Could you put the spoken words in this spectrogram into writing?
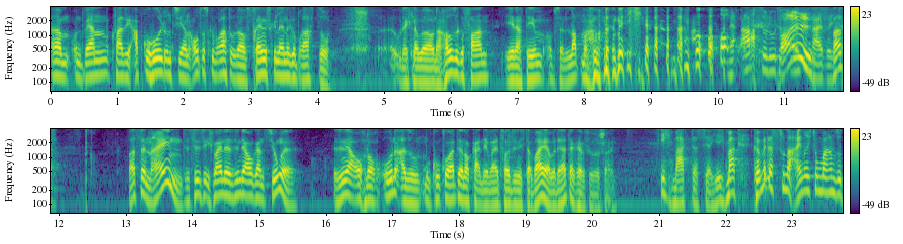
ähm, und werden quasi abgeholt und zu ihren Autos gebracht oder aufs Trainingsgelände gebracht. So. Äh, Oder ich glaube auch nach Hause gefahren, je nachdem, ob sie einen Lappen haben oder nicht. Eine absolute hier. Was? Was denn? Nein, das ist, ich meine, das sind ja auch ganz junge. Das sind ja auch noch ohne, also Mukoko hat ja noch keinen, der war jetzt heute nicht dabei, aber der hat ja keinen Führerschein. Ich mag das ja hier. Ich mag, können wir das zu einer Einrichtung machen, so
